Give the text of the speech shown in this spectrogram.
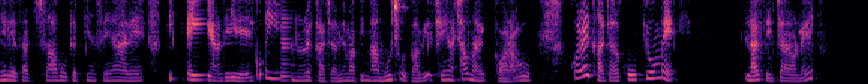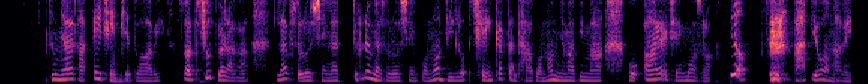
နေ့လေစားစားဖို့အတွက်ပြင်ဆင်ရတယ်ပြီးအိမ်ရသေးတယ်ကိုအိမ်ရတဲ့ခါကျတော့မြန်မာပြည်မှာမိုးချုပ်သွားပြီအချိန်က6နာရီကွာတာဟုတ်ကွာတဲ့ခါကျတော့ကိုပြောမဲ့ live တွေကြတော့လေ သူများကအိတ်ချိန်ဖြစ်သွားပြီဆိုတော့တချို့ပြောတာက live ဆိုလို့ရှရင်လည်းလွှင့်မယ်ဆိုလို့ရှရင်ပေါ့နော်ဒီလိုအချိန်ကတ်တန်ထားပေါ့နော်မြန်မာပြည်မှာဟိုအားတဲ့အချိန်ပေါ့ဆိုတော့ပြီးတော့ဘာပြောရမှာလဲ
